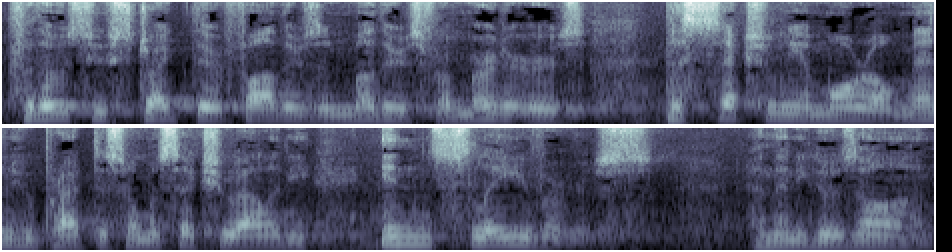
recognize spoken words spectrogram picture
for those who strike their fathers and mothers, for murderers, the sexually immoral, men who practice homosexuality, enslavers. And then he goes on.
